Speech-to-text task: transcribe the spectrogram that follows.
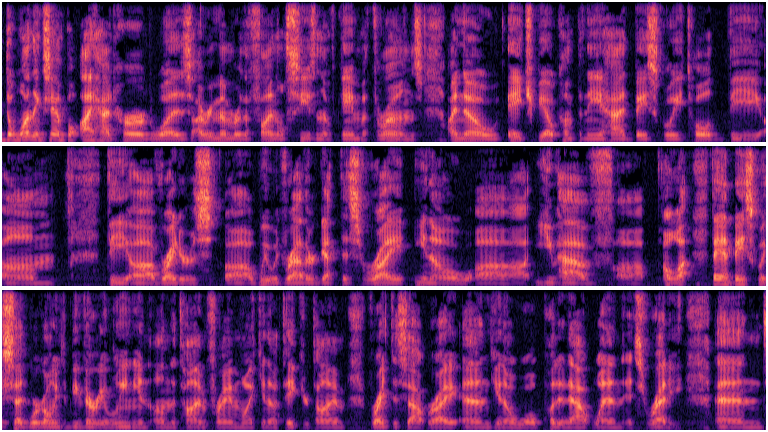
the one example i had heard was i remember the final season of game of thrones. I know hbo company had basically told the um the uh, writers, uh, we would rather get this right. You know, uh, you have uh, a lot. They had basically said we're going to be very lenient on the time frame. Like, you know, take your time, write this out right, and you know, we'll put it out when it's ready. And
